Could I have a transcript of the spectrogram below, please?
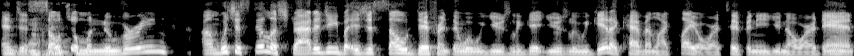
and just mm-hmm. social maneuvering um, which is still a strategy, but it's just so different than what we usually get. Usually we get a Kevin like player or a Tiffany, you know, or a Dan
